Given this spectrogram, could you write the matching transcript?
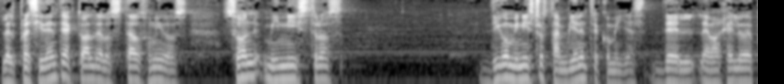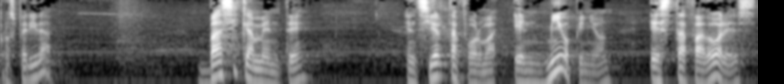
del presidente actual de los Estados Unidos, son ministros, digo ministros también entre comillas, del Evangelio de Prosperidad. Básicamente, en cierta forma, en mi opinión, estafadores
